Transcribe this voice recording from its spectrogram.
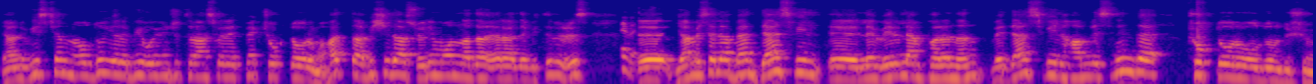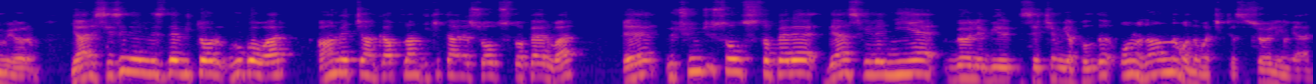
Yani Visca'nın olduğu yere bir oyuncu transfer etmek çok doğru mu? Hatta bir şey daha söyleyeyim onunla da herhalde bitiririz. Evet. Ee, ya mesela ben Dansville e, ile verilen paranın ve Dansville hamlesinin de çok doğru olduğunu düşünmüyorum. Yani sizin elinizde Vitor Hugo var, Ahmet Can Kaplan iki tane sol stoper var. E, üçüncü sol stopere Dansville'e niye böyle bir seçim yapıldı? Onu da anlamadım açıkçası söyleyeyim yani.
